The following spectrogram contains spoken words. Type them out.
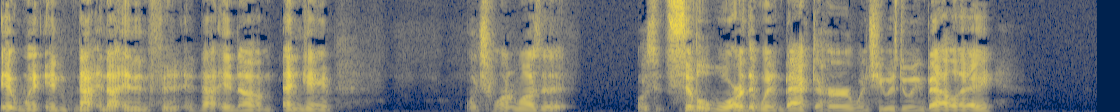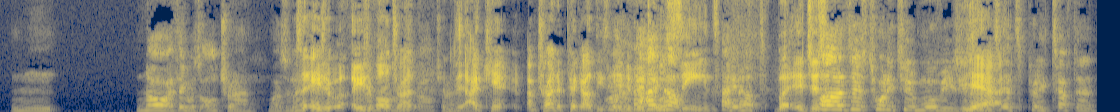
it went in not not in Infinity not in um Endgame which one was it was it Civil War that went back to her when she was doing ballet Mm, no, I think it was Ultron, wasn't was it? Was it Age of Age of I think Ultron Ultron. I can't I'm trying to pick out these I individual know, scenes I know. but it just well, there's 22 movies. You know, Yeah. it's, it's pretty tough to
